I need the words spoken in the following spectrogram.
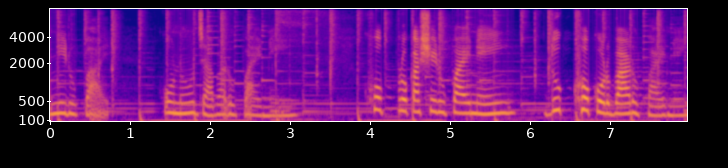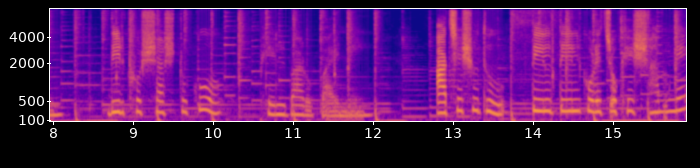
নিরুপায়, কোনো যাবার উপায় নেই। ক্ষোভ প্রকাশের উপায় নেই। দুঃখ করবার উপায় নেই। দীর্ঘশ্বাসটুকুও ফেলবার উপায় নেই। আছে শুধু তিল তিল করে চোখের সামনে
